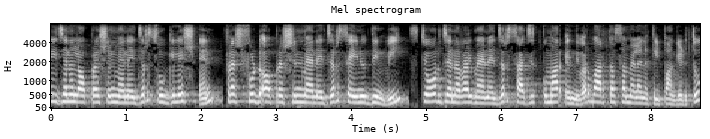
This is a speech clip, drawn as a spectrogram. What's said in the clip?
regional operation manager Sugilesh N fresh food operation manager Sainudheen V store general manager Sajith Kumar എന്നിവർ വാർത്താസമ്മേളനത്തിൽ പങ്കെടുത്തു.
